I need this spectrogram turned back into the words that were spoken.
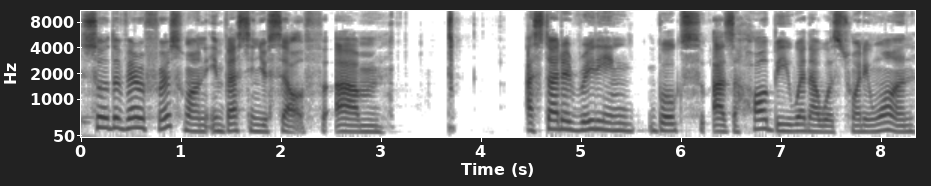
So the very first one invest in yourself. Um, I started reading books as a hobby when I was 21,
